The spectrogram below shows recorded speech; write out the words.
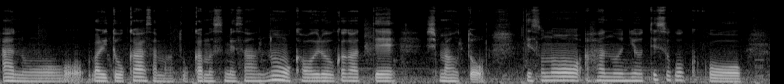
あの割とお母様とか娘さんの顔色を伺ってしまうとでその反応によってすごくこう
